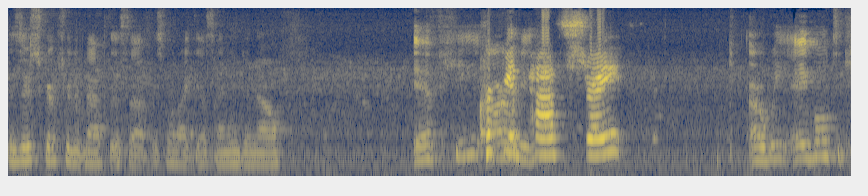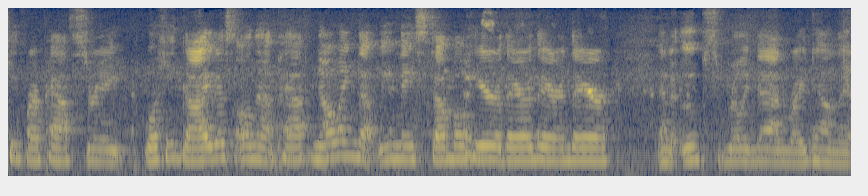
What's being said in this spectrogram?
is there scripture to back this up? Is what I guess I need to know. If he Crooked already, path straight. are we able to keep our path straight? Will he guide us on that path, knowing that we may stumble here, there, there, and there, and oops, really bad right down there?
